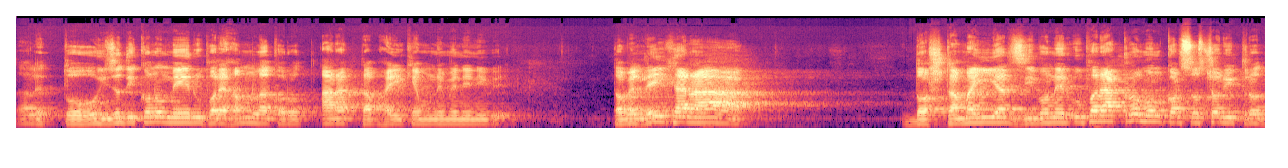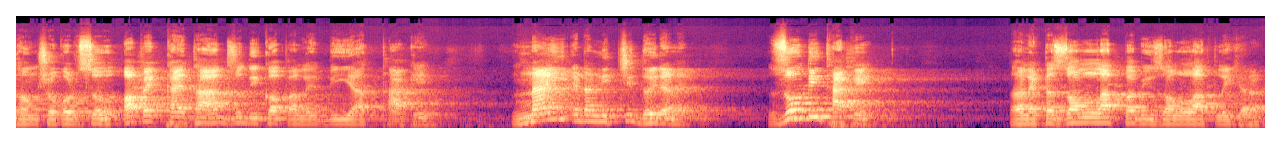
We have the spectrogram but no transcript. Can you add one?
তাহলে তুই যদি কোনো মেয়ের উপরে হামলা করো আর একটা ভাই কেমনে মেনে নিবে? তবে লেখা রাখ, দশটা মাইয়ার জীবনের উপরে আক্রমণ করছ, চরিত্র ধ্বংস করছ, অপেক্ষায় থাক যদি কপালে বিয়া থাকে। নাই, এটা নিশ্চিত ধৈর্য নেয় যদি থাকে, তাহলে একটা জল্লাদ পাবি, জল্লাদ লেখা রাখ।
